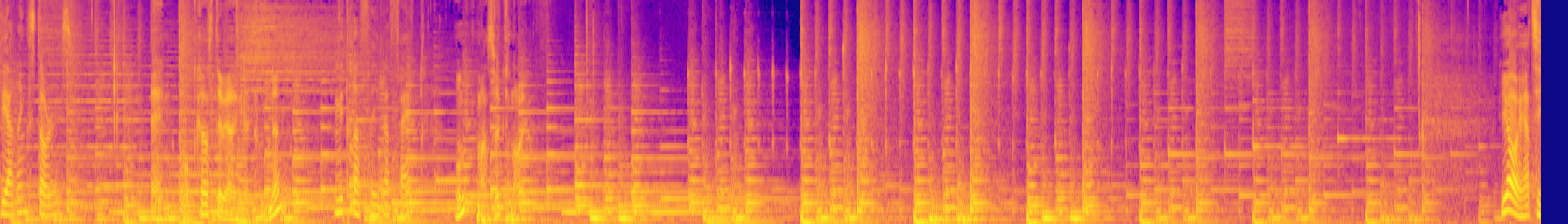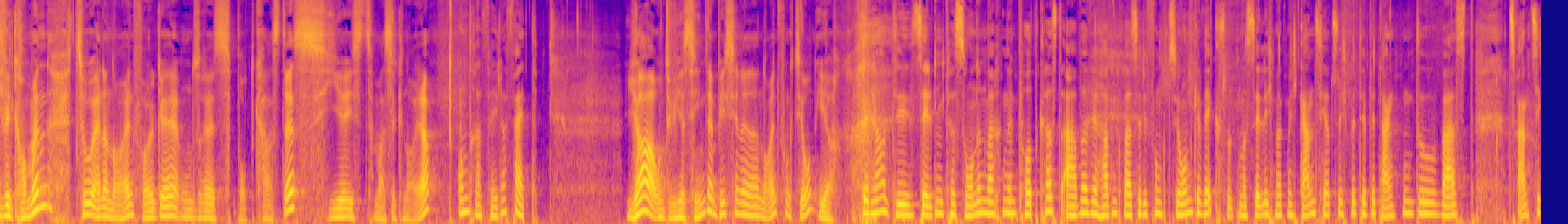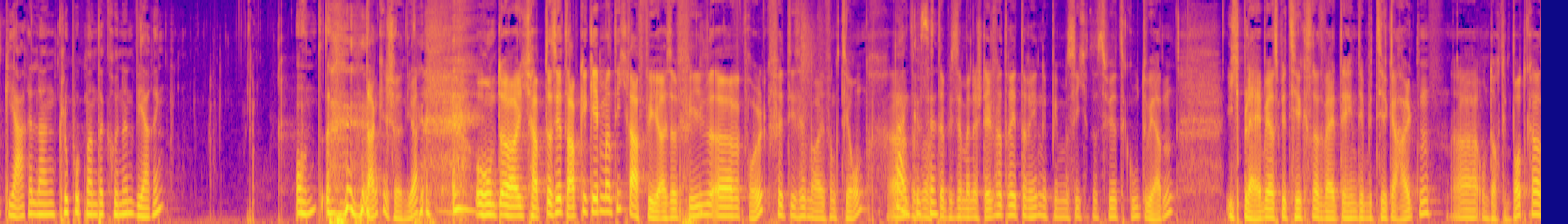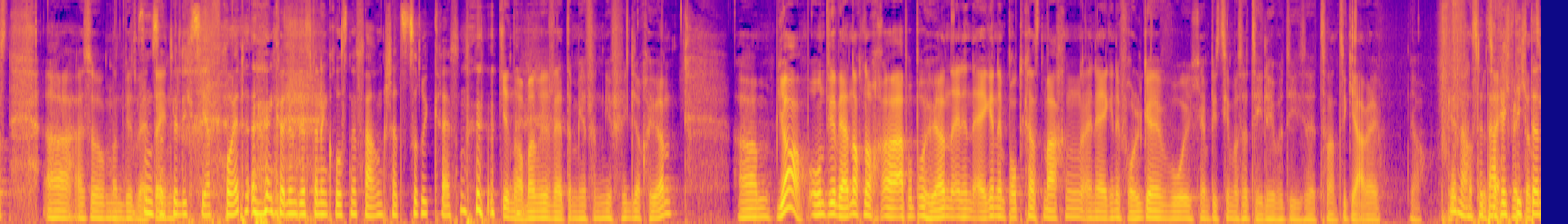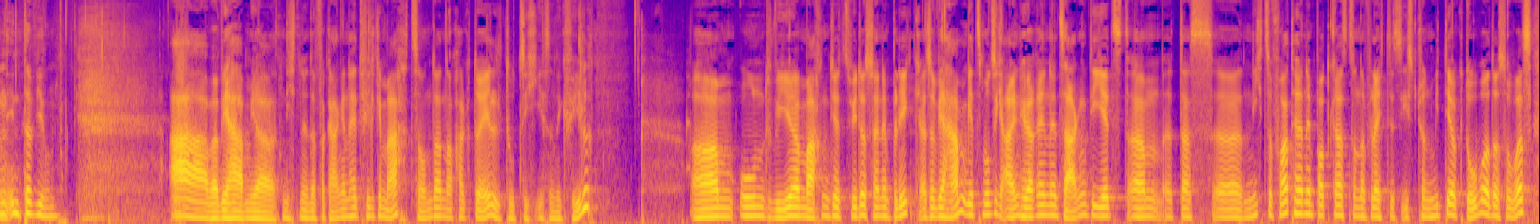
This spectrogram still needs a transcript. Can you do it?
Währing Stories. Ein Podcast der Währinger Grünen mit Raffaela Veit und Marcel Kneu. Ja, herzlich willkommen zu einer neuen Folge unseres Podcastes. Hier ist Marcel Kneuer und Raffaela Veit. Ja, und wir sind ein bisschen in einer neuen Funktion hier. Genau, dieselben Personen machen den Podcast, aber wir haben quasi die Funktion gewechselt. Marcel, ich mag mich ganz herzlich bei dir bedanken. Du warst 20 Jahre lang Clubobmann der Grünen Währing. Und? Dankeschön, ja. Und äh, ich habe das jetzt abgegeben an dich, Raffi. Also viel äh, Erfolg für diese neue Funktion. Äh, Danke du warst ein bisschen meine Stellvertreterin. Ich bin mir sicher, das wird gut werden. Ich bleibe als Bezirksrat weiterhin den Bezirk erhalten äh, und auch den Podcast. Äh, also man wird weiterhin. uns natürlich sehr freut, können wir auf deinen großen Erfahrungsschatz zurückgreifen. genau, man wird weiter mehr von mir viel auch hören. Ähm, ja, und wir werden auch noch, äh, apropos hören, einen eigenen Podcast machen, eine eigene Folge, wo ich ein bisschen was erzähle über diese 20 Jahre. Ja, genau, da darf ich dich dazu. dann interviewen. Aber wir haben ja nicht nur in der Vergangenheit viel gemacht, sondern auch aktuell tut sich irrsinnig viel. Ähm, und wir machen jetzt wieder so einen Blick. Also wir haben, jetzt muss ich allen Hörerinnen sagen, die jetzt ähm, das äh, nicht sofort hören im Podcast, sondern vielleicht es ist schon Mitte Oktober oder sowas.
